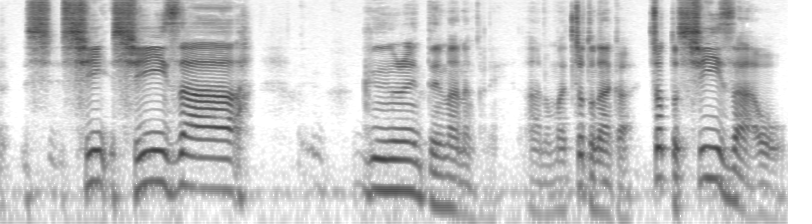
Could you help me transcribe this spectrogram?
からシ、シシーザーグレンって、まあなんかね、あの、まあちょっとなんか、ちょっとシーザーを、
